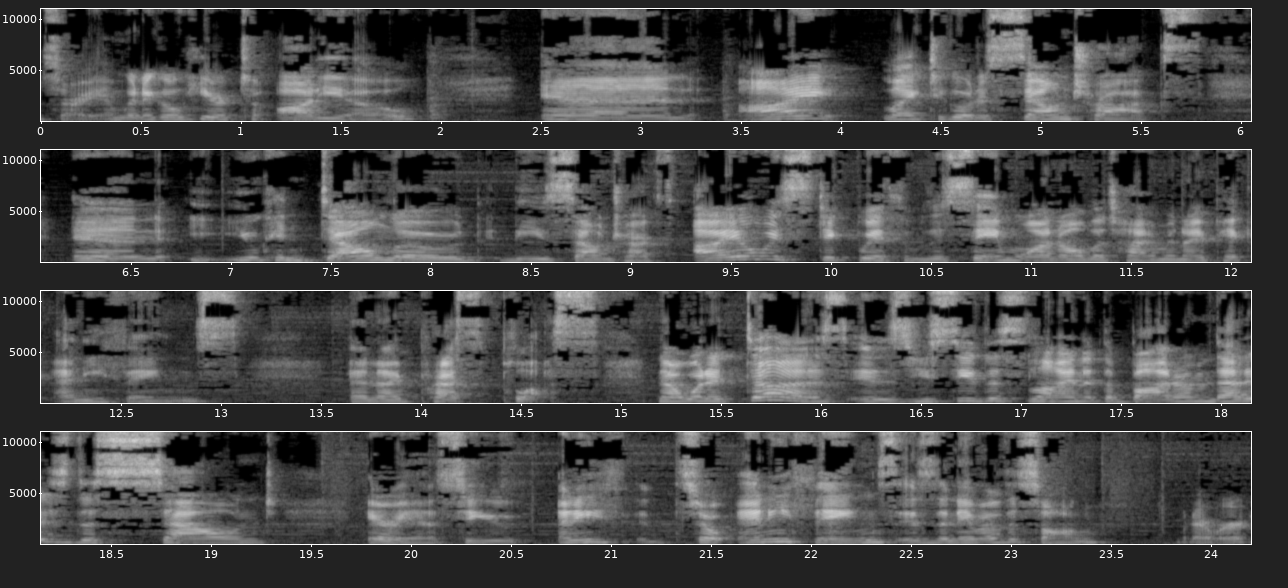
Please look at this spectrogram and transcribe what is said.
sorry, I'm gonna go here to audio and I like to go to soundtracks and you can download these soundtracks. I always stick with the same one all the time and I pick anythings and I press plus. Now what it does is you see this line at the bottom, that is the sound area. So you any so anythings is the name of the song, whatever.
